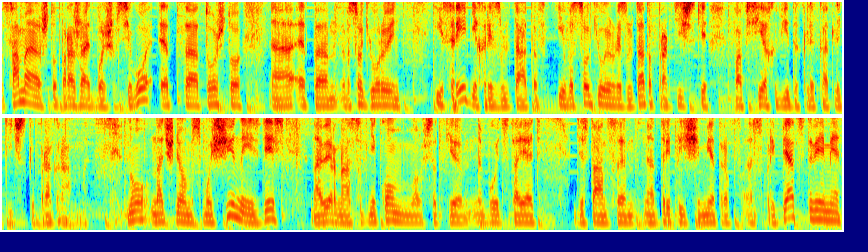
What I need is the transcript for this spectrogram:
Самое, что поражает больше всего, это то, что э, это высокий уровень и средних результатов, и высокий уровень результатов практически во всех видах легкоатлетической программы. Ну, начнем с мужчины. И здесь, наверное, особняком все-таки будет стоять дистанция 3000 метров с препятствиями.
